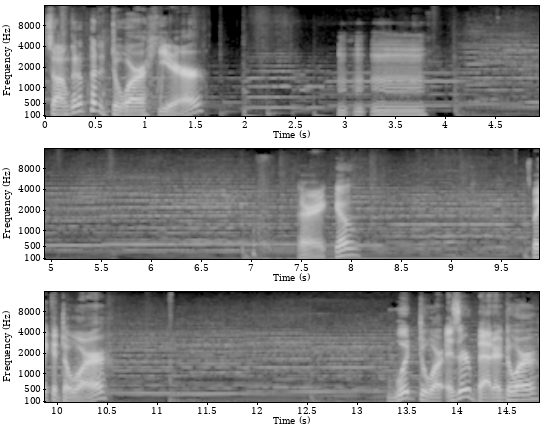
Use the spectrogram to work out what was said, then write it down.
So I'm gonna put a door here. Mm-mm-mm. There you go. Let's make a door. Wood door. Is there a better door?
